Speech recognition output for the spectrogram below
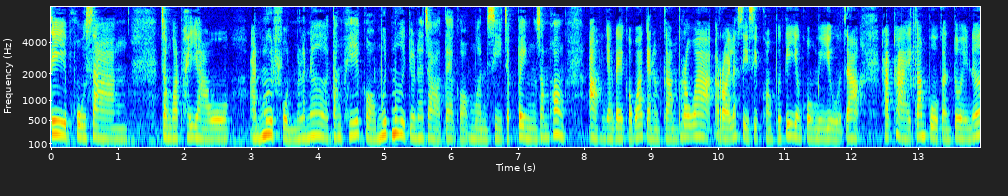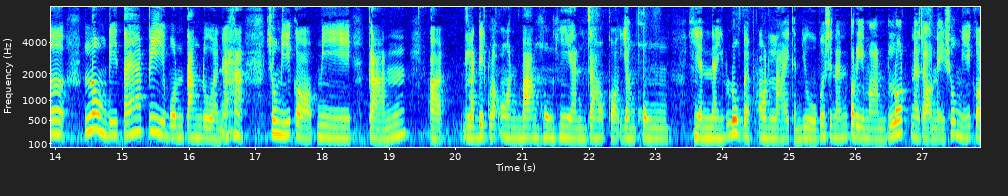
ที่ภูซางจังหวัดพะเยา อันมืดฝนมาล้วเนอตั้งเพก่อมืดมืดๆอยู่นะเจ้าแต่ก็เหมือนสีจะเป่งซ้ำพ่องอ้าวอย่างใดก็ว่าแกนทำกรรม เพราะว่าร้อยละ 40 ของพื้นที่ยังคงมีอยู่เจ้า ทักทายก้ามปูกันตัวเนอร์โล่งดีแต้ปี้บนตังด่วนนะคะช่วงนี้ก็มีการเอ่อละเด็กละอ่อนบางโรงเฮียนเจ้าก็ยังคง เฮียนในรูปแบบออนไลน์กันอยู่ เพราะฉะนั้นปริมาณลดนะเจ้าในช่วงนี้ก็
